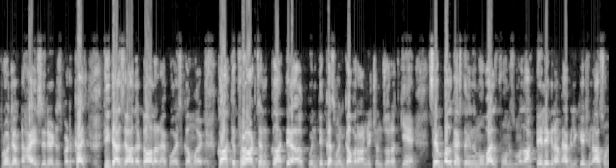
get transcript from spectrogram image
प्रोजेक्ट हाइस्ट रेटस पे खस तीत ज़्यादा डॉलर हेको कम कह फ्रॉड छन कह कुन कस्म घबरान ज़रूरत कहें सिंपल गज मोबाइल फ़ोन मज टेलीग्राम एप्लिकेशन आसन।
